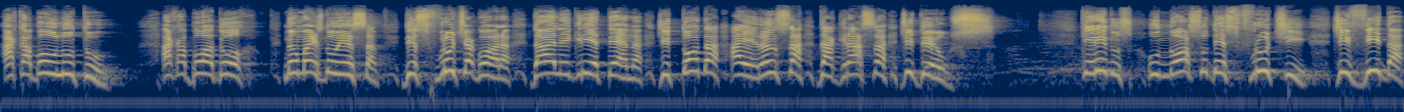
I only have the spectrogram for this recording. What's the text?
Acabou o luto, acabou a dor, não mais doença. Desfrute agora da alegria eterna, de toda a herança da graça de Deus. Queridos, o nosso desfrute de vida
